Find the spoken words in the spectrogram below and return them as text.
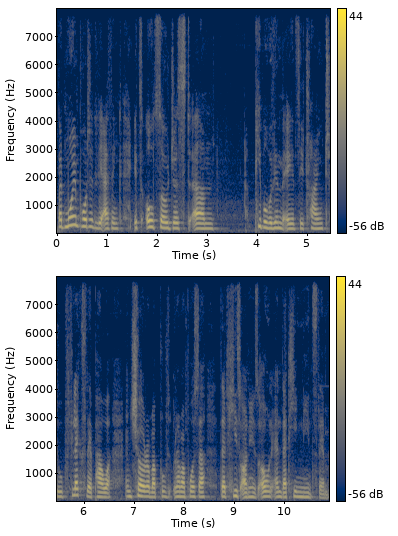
but more importantly, I think it's also just. Um, People within the ANC trying to flex their power and show Ramapho- Ramaphosa that he's on his own and that he needs them.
